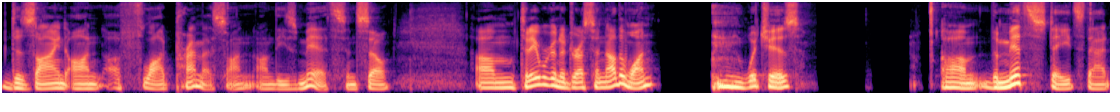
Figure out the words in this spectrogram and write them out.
designed on a flawed premise on on these myths, and so um, today we're going to address another one, which is um, the myth states that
